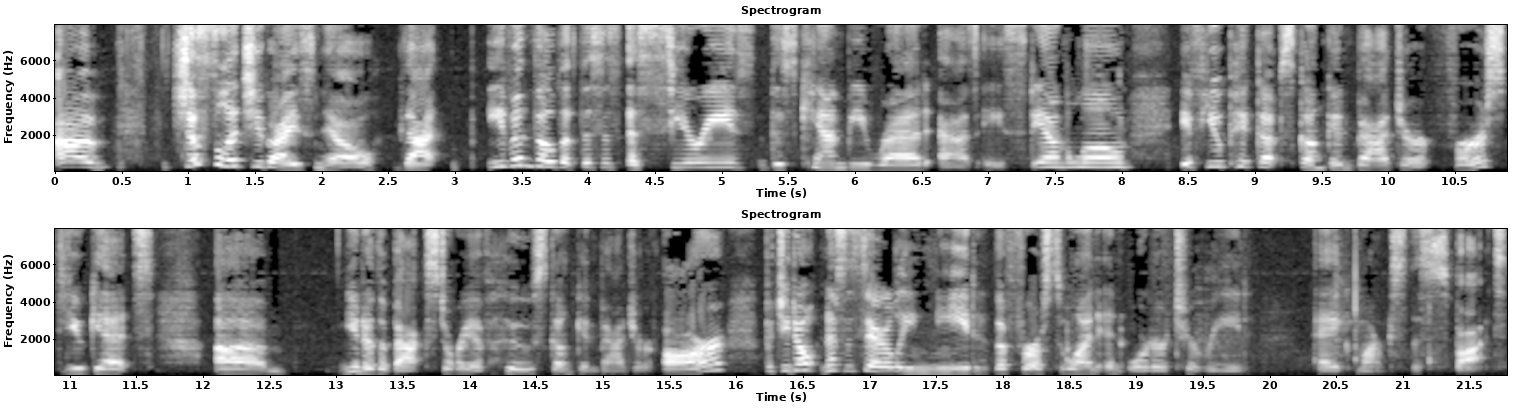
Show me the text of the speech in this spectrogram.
Um, just to let you guys know that even though that this is a series, this can be read as a standalone. If you pick up Skunk and Badger first, you get um, you know, the backstory of who Skunk and Badger are, but you don't necessarily need the first one in order to read egg marks the spot.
